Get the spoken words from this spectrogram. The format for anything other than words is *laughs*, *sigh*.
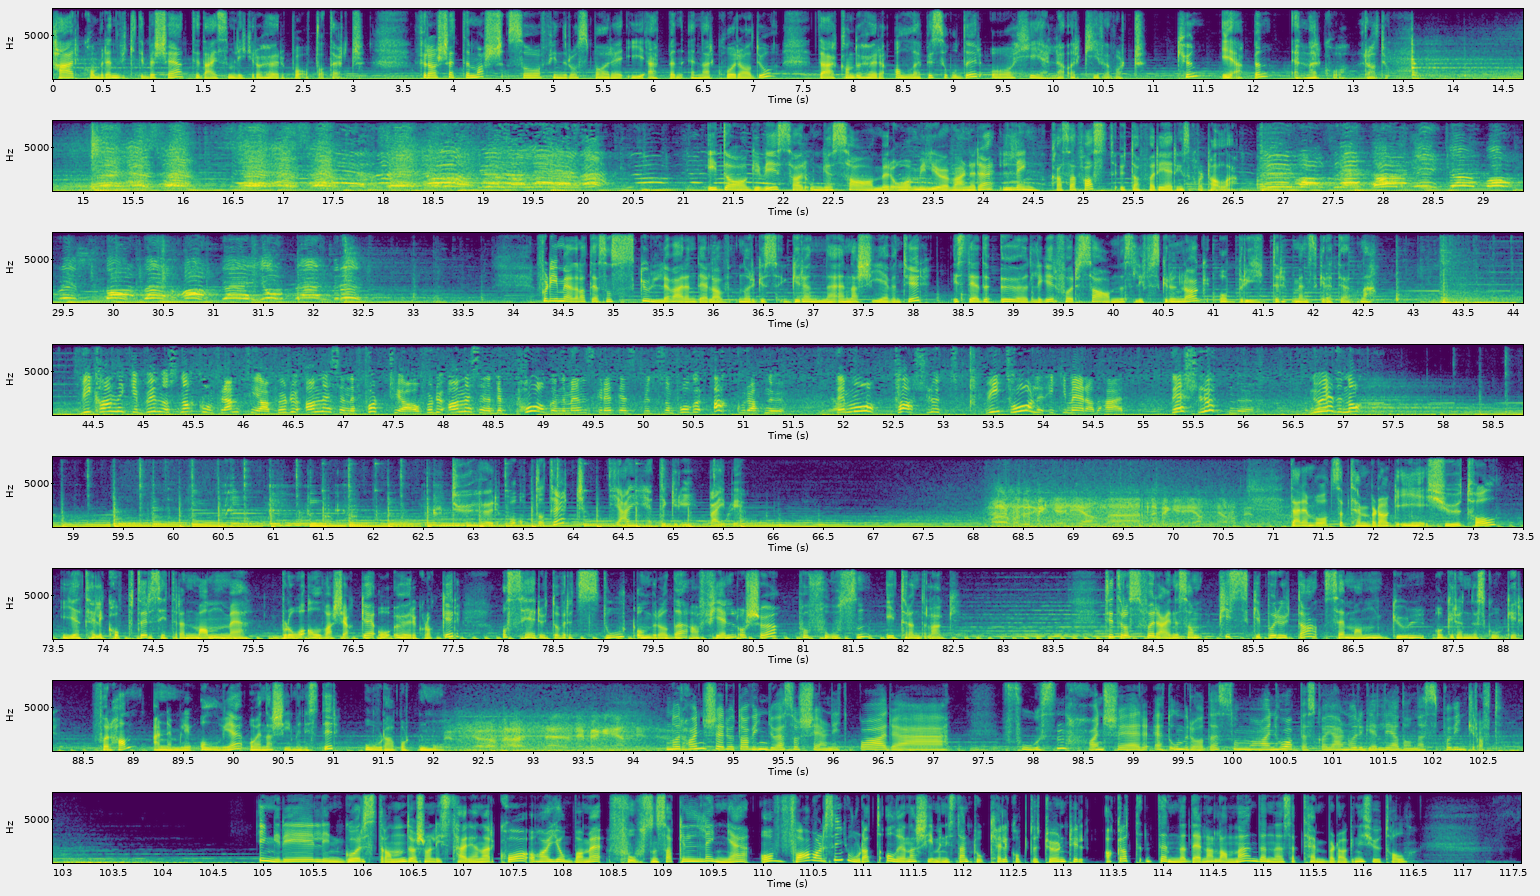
Her kommer en viktig beskjed til deg som liker å høre på Oppdatert. Fra 6. mars så finner du oss bare i appen NRK Radio. Der kan du høre alle episoder og hele arkivet vårt. Kun i appen NRK Radio. I dagevis har unge samer og miljøvernere lenka seg fast utafor regjeringskvartalet. Urfolksrett er ikke valgfritt, staten har ikke gjort en dritt. For de mener at det som skulle være en del av Norges grønne energieventyr, i stedet ødelegger for samenes livsgrunnlag og bryter menneskerettighetene. Vi kan ikke begynne å snakke om fremtida før du anerkjenner fortida, og før du anerkjenner det pågående menneskerettighetsbruddet som pågår akkurat nå. Det må ta slutt. Vi tåler ikke mer av det her. Det er slutt nå. Nå er det nok. Du hører på Oppdatert. Jeg heter Gry Baby. Det er en våt septemberdag i 2012. I et helikopter sitter en mann med blå allværsjakke og øreklokker og ser utover et stort område av fjell og sjø på Fosen i Trøndelag. Til tross for regnet som pisker på ruta, ser mannen gull og grønne skoger. For han er nemlig olje- og energiminister Ola Borten Moe. Når han ser ut av vinduet, så ser han ikke bare Fosen. Han ser et område som han håper skal gjøre Norge ledende på vindkraft. Ingrid Lindgård Stranden, du er journalist her i NRK og har jobba med Fosen-saken lenge. Og hva var det som gjorde at olje- og energiministeren tok helikopterturen til akkurat denne delen av landet denne septemberdagen i 2012?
